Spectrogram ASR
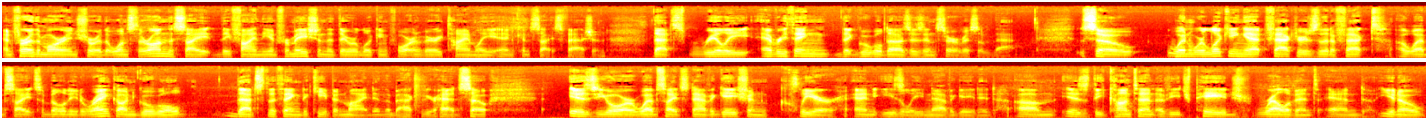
and furthermore, ensure that once they're on the site, they find the information that they were looking for in a very timely and concise fashion. That's really everything that Google does is in service of that. So, when we're looking at factors that affect a website's ability to rank on Google, that's the thing to keep in mind in the back of your head. So, is your website's navigation clear and easily navigated? Um, is the content of each page relevant and, you know,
